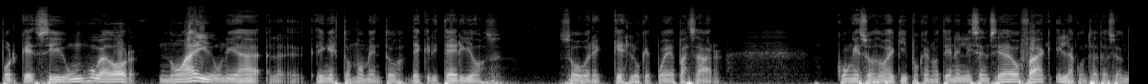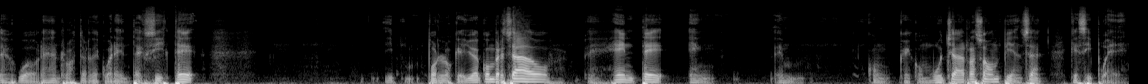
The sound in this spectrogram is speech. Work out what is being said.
Porque si un jugador no hay unidad en estos momentos de criterios sobre qué es lo que puede pasar, con esos dos equipos que no tienen licencia de OFAC y la contratación de jugadores en roster de 40. Existe, y por lo que yo he conversado, eh, gente en, con, que con mucha razón piensa que sí pueden.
